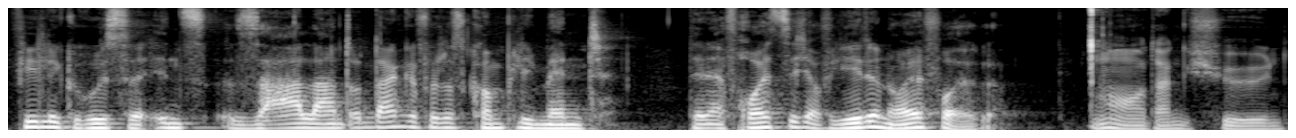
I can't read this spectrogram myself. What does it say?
Viele Grüße ins Saarland und danke für das Kompliment, denn er freut sich auf jede neue Folge. Oh, Dankeschön.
